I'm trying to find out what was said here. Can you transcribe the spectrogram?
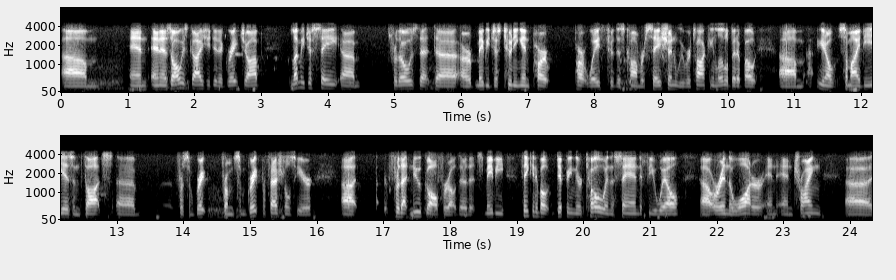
Um, and and as always, guys, you did a great job. Let me just say um, for those that uh, are maybe just tuning in part part way through this conversation, we were talking a little bit about um, you know some ideas and thoughts uh, for some great from some great professionals here. Uh, for that new golfer out there that's maybe thinking about dipping their toe in the sand, if you will, uh, or in the water, and and trying uh,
